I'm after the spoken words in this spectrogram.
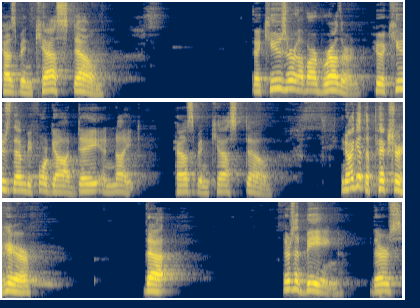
has been cast down. The accuser of our brethren, who accused them before God day and night, has been cast down. You know, I get the picture here that there's a being, there's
